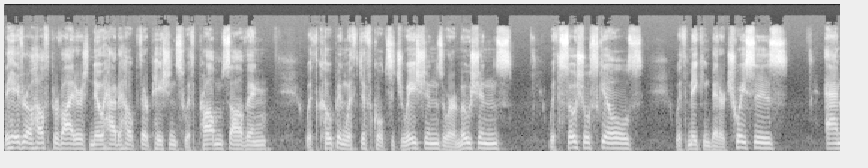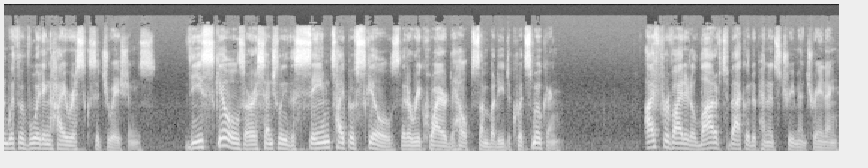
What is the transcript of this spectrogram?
Behavioral health providers know how to help their patients with problem solving, with coping with difficult situations or emotions, with social skills, with making better choices, and with avoiding high risk situations. These skills are essentially the same type of skills that are required to help somebody to quit smoking. I've provided a lot of tobacco dependence treatment training,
